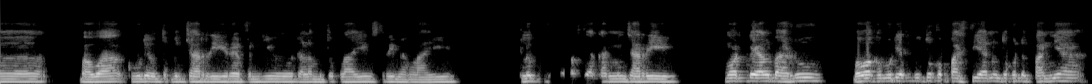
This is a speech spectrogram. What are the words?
uh, bahwa kemudian untuk mencari revenue dalam bentuk lain, stream yang lain, klub pasti akan mencari model baru bahwa kemudian butuh kepastian untuk ke depannya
